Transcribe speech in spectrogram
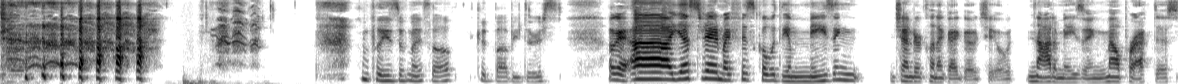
I'm pleased with myself. Good Bobby Durst. Okay, uh, yesterday in my physical with the amazing gender clinic I go to. Not amazing. Malpractice.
